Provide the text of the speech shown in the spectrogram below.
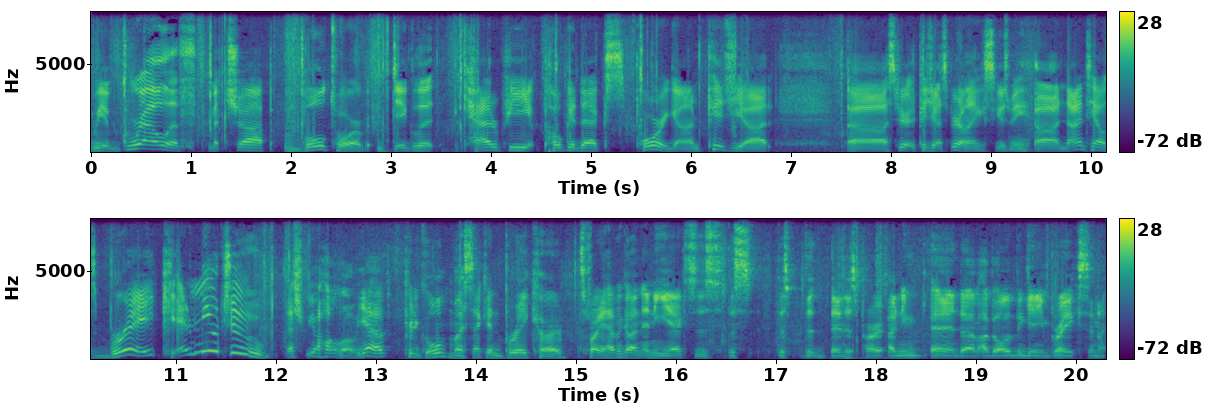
We have Growlithe, Machop, Voltorb, Diglett, Caterpie, Pokedex, Porygon, Pidgeot, uh, Spirit, Pidgeot excuse me, uh, Ninetales Break, and Mewtwo. That should be a holo. Yeah, that's pretty cool. My second break card. It's funny, I haven't gotten any EXs this this in this part. I didn't, and um, I've only been getting breaks, and I,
